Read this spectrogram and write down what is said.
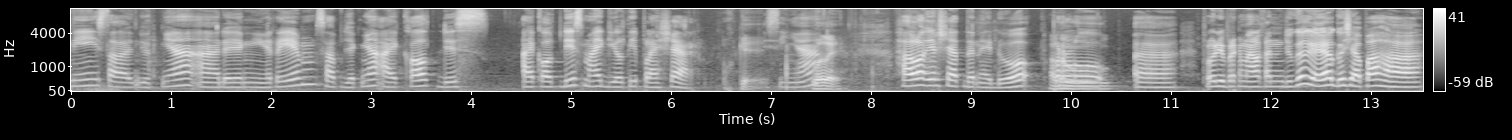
Ini selanjutnya ada yang ngirim subjeknya I called this I called this my guilty pleasure. Oke. Isinya Boleh. Halo Irsyad dan Edo, Halo. perlu eh, perlu diperkenalkan juga gak ya gue siapa ha?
